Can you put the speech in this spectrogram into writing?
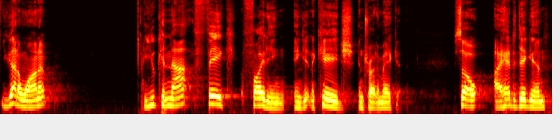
You got to want it. You cannot fake fighting and get in a cage and try to make it. So I had to dig in.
